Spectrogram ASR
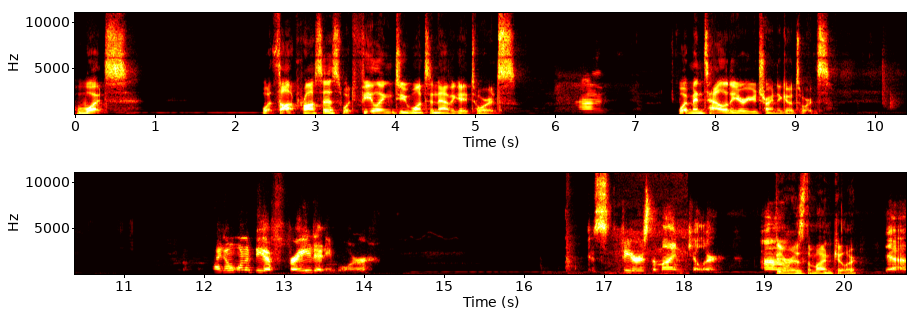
what's what thought process, what feeling do you want to navigate towards? Um, What mentality are you trying to go towards? I don't want to be afraid anymore. Because fear is the mind killer. Um, Fear is the mind killer. Yeah.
